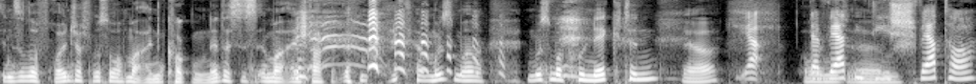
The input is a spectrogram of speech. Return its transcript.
in so einer Freundschaft muss man auch mal angucken. Ne? Das ist immer einfach, da muss man, muss man connecten. Ja. Ja, da Und, werden die ähm, Schwerter.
